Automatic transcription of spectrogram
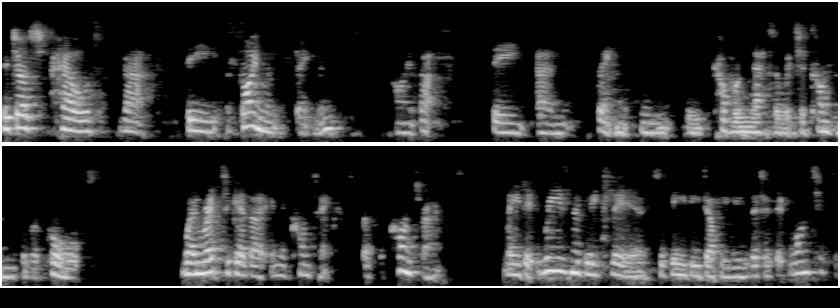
The judge held that the assignment statement, that's the um, statement in the covering letter which accompanies the report, when read together in the context of the contract, made it reasonably clear to BDW that if it wanted to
